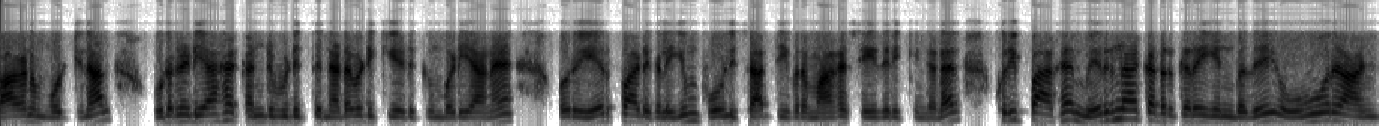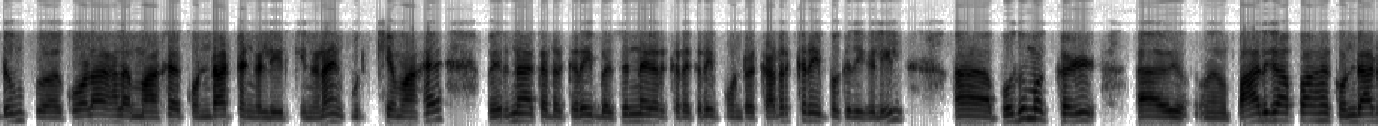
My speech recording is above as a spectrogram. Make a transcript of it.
வாகனம் ஓட்டினால் உடனடியாக கண்டுபிடித்து நடவடிக்கை எடுக்கும்படியான ஒரு ஏற்பாடுகளையும் போலீசார் தீவிரம் தீவிரமாக செய்திருக்கின்றனர். குறிப்பாக மெரினா கடற்கரை என்பது ஒவ்வொரு ஆண்டும் கோலாகலமாக கொண்டாட்டங்கள் இருக்கின்றன. முக்கியமாக மெரினா கடற்கரை பெசன் நகர் கடற்கரை போன்ற கடற்கரை பகுதிகளில் பொதுமக்கள் அஹ், அஹ், பாதுகாப்பாக கொண்டாடும்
